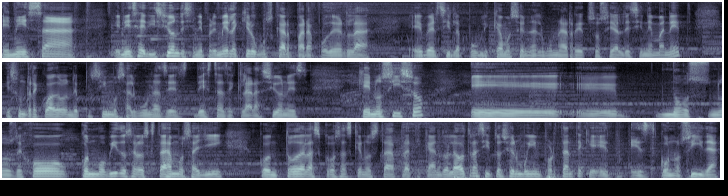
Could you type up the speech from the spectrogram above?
en esa en esa edición de Cine Premier, la quiero buscar para poderla eh, ver si la publicamos en alguna red social de Cinemanet. Es un recuadro donde pusimos algunas de, estas declaraciones que nos hizo. Eh, nos, nos, dejó conmovidos a los que estábamos allí con todas las cosas que nos estaba platicando. La otra situación muy importante que es conocida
